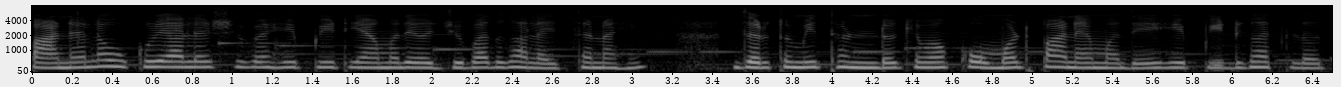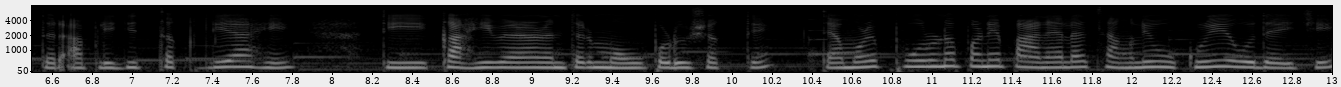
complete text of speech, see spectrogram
पाण्याला उकळी आल्याशिवाय हे पीठ यामध्ये अजिबात घालायचं नाही. जर तुम्ही थंड किंवा कोमट पाण्यामध्ये हे पीठ घातलं तर आपली जी चकली आहे ती काही वेळानंतर मऊ पडू शकते. त्यामुळे पूर्णपणे पाण्याला चांगली उकळी येऊ द्यायची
